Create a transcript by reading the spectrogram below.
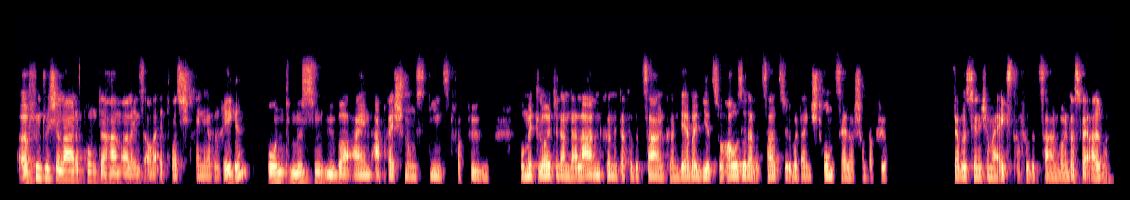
Öffentliche Ladepunkte haben allerdings auch etwas strengere Regeln und müssen über einen Abrechnungsdienst verfügen womit Leute dann da laden können und dafür bezahlen können. Der bei dir zu Hause, da bezahlst du über deinen Stromzähler schon dafür. Da wirst du ja nicht immer extra für bezahlen wollen. Das wäre albern.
